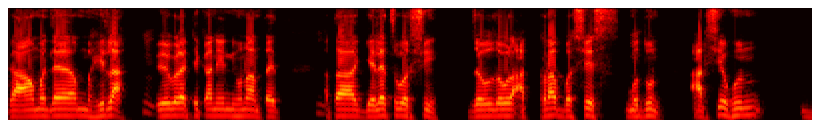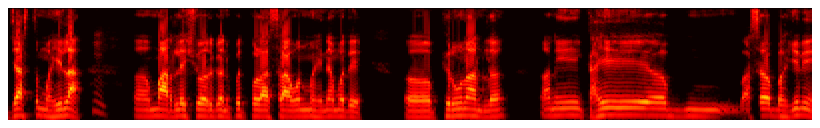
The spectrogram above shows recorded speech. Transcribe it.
गावामधल्या महिला वेगवेगळ्या ठिकाणी नेऊन आणतायत. आता गेल्याच वर्षी जवळजवळ अठरा बसेस मधून आठशेहून जास्त महिला मार्लेश्वर गणपतपुळा श्रावण महिन्यामध्ये फिरवून आणलं. आणि काही असं भगिनी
